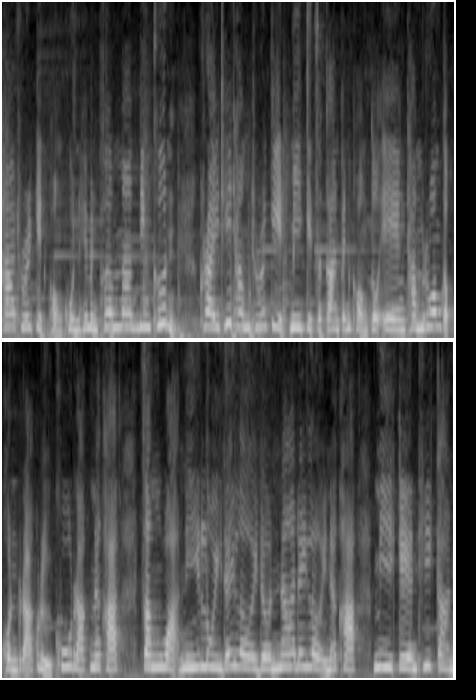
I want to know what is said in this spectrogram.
ค่าธุรกิจของคุณให้มันเพิ่มมากยิ่งขึ้น ใครที่ทำธุรกิจมีกิจการเป็นของตัวเองทำร่วมกับคนรักหรือคู่รักนะคะ จังหวะนี้ลุยได้เลยเดินหน้าได้เลยนะคะ มีเกณฑ์ที่การ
